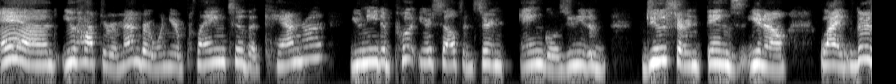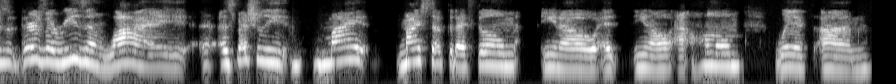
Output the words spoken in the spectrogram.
And you have to remember when you're playing to the camera, you need to put yourself in certain angles. You need to do certain things you know like there's there's a reason why especially my my stuff that i film you know at you know at home with um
